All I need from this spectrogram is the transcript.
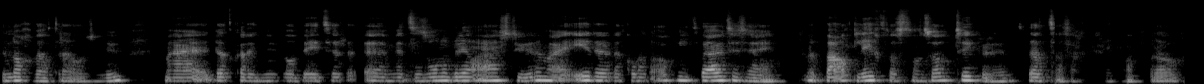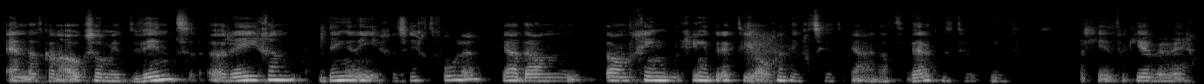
nog wel trouwens nu, maar dat kan ik nu wel beter uh, met een zonnebril aansturen. Maar eerder kon ik ook niet buiten zijn. Een bepaald licht was dan zo triggerend. Dat dan zag ik geen hand voor ogen. En dat kan ook zo met wind, uh, regen, dingen in je gezicht voelen. Ja, dan, dan ging, ging direct in je ogen dicht zitten. Ja, dat werkt natuurlijk niet. Dus als je in het verkeer beweegt,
